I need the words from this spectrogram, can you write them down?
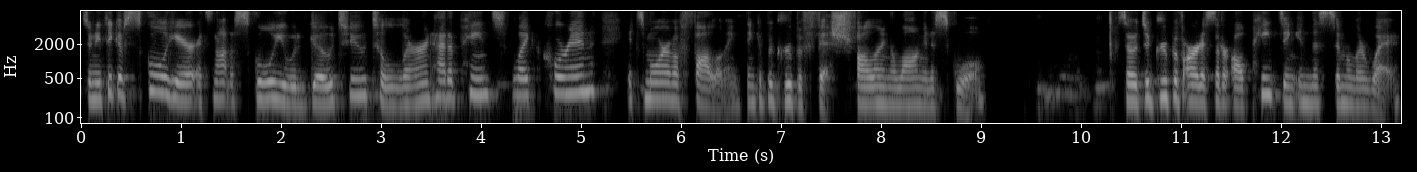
So when you think of school here, it's not a school you would go to to learn how to paint like Korin. It's more of a following. Think of a group of fish following along in a school. So it's a group of artists that are all painting in this similar way.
